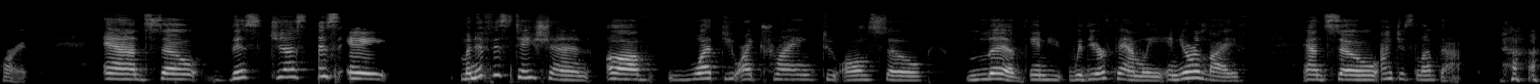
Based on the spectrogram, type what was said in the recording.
part. And so this just is a manifestation of what you are trying to also live in with your family in your life. And so I just love that.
